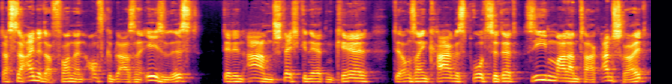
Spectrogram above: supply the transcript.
dass der eine davon ein aufgeblasener Esel ist, der den armen, schlecht genährten Kerl, der um sein karges Brot zittert, siebenmal am Tag anschreit,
